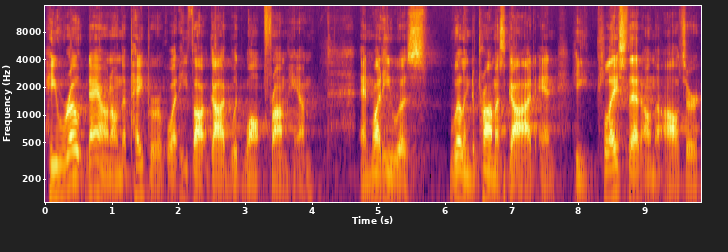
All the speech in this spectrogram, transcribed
he wrote down on the paper what he thought God would want from him and what he was willing to promise God. And he placed that on the altar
